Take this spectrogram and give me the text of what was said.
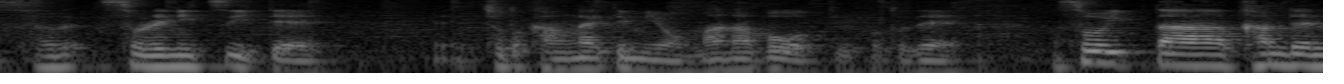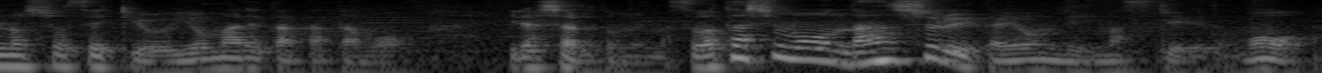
それそれについてちょっと考えてみよう学ぼうということでそういった関連の書籍を読まれた方もいらっしゃると思います。私も何種類か読んでいますけれども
